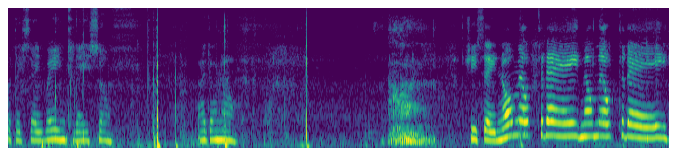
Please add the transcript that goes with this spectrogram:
But they say rain today, so I don't know. She say no milk today, no milk today.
